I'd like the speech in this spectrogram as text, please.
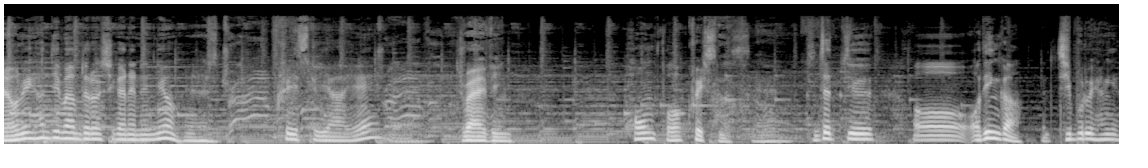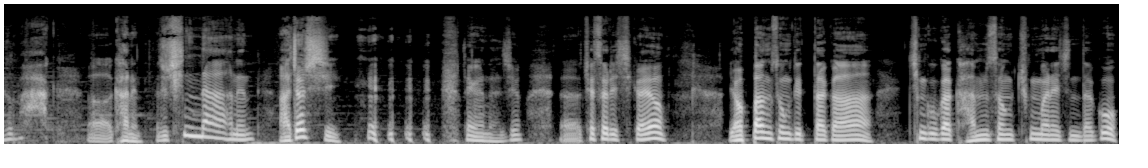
네, 오늘 현디맘대로 시간에는요, 예, 크리스리아의 예, Driving Home for Christmas. 예, 진짜 그, 어, 어딘가 집으로 향해서 막 어, 가는 아주 신나하는 아저씨 생각나죠? 어, 최설희 씨가요, 옆방송 듣다가 친구가 감성 충만해진다고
